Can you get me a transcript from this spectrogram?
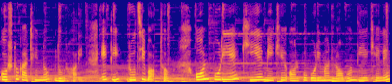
কোষ্ঠকাঠিন্য দূর হয়। এটি রুচিবর্ধক। ওল পুড়িয়ে ঘিয়ে মেখে অল্প পরিমাণ লবণ দিয়ে খেলে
